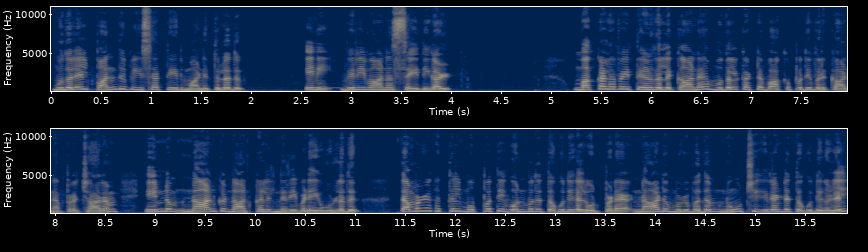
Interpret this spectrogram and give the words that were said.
முதலில் பந்து வீச தீர்மானித்துள்ளது. இனி விரிவான செய்திகள். மக்களவைத் தேர்தலுக்கான முதல்கட்ட வாக்குப்பதிவிற்கான பிரச்சாரம் இன்னும் நான்கு நாட்களில் நிறைவடைய உள்ளது. தமிழகத்தில் முப்பத்தி ஒன்பது தொகுதிகள் உட்பட நாடு முழுவதும் நூற்றி இரண்டு தொகுதிகளில்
